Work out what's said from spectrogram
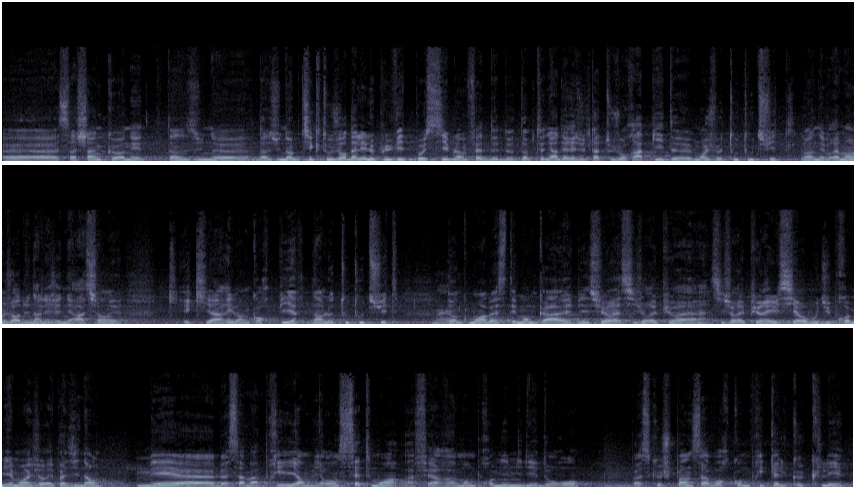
euh, sachant qu'on est dans une, euh, dans une optique toujours d'aller le plus vite possible, en fait, de- de- d'obtenir des résultats toujours rapides. Euh, Moi, je veux tout tout de suite. Là, on est vraiment aujourd'hui dans les générations et, qui- et qui arrivent encore pire dans le tout tout de suite. Ouais. Donc moi, ben, c'était mon cas. Et bien sûr, si j'aurais pu, euh, si pu réussir au bout du premier mois, j'aurais pas dit non. Mais euh, ben, ça m'a pris environ 7 mois à faire euh, mon premier millier d'euros parce que je pense avoir compris quelques clés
